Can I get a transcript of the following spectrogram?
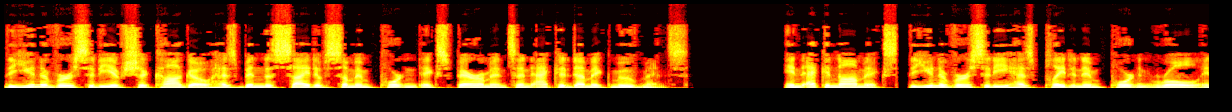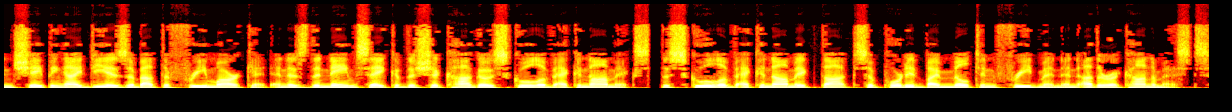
The University of Chicago has been the site of some important experiments and academic movements. In economics, the university has played an important role in shaping ideas about the free market and is the namesake of the Chicago School of Economics, the school of economic thought supported by Milton Friedman and other economists.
